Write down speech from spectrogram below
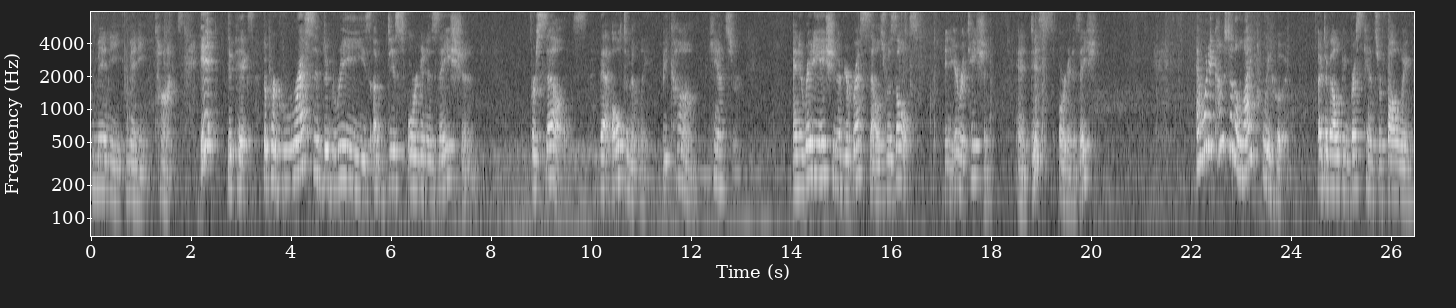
many, many times. It depicts the progressive degrees of disorganization for cells that ultimately become cancer. And irradiation of your breast cells results in irritation and dis organization. And when it comes to the likelihood of developing breast cancer following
